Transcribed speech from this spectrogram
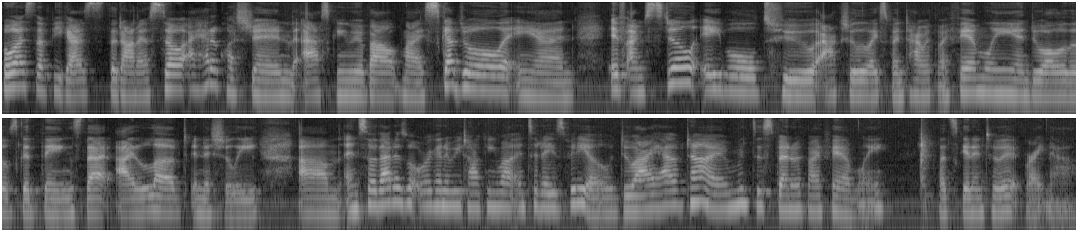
What's up you guys, it's Donna. So I had a question asking me about my schedule and if I'm still able to actually like spend time with my family and do all of those good things that I loved initially. Um, and so that is what we're going to be talking about in today's video. Do I have time to spend with my family? Let's get into it right now.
